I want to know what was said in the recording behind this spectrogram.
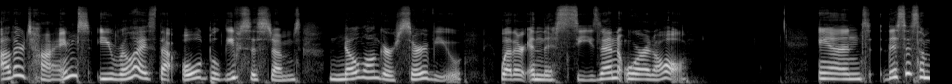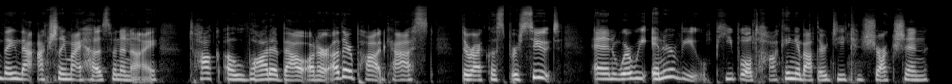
Other times you realize that old belief systems no longer serve you, whether in this season or at all. And this is something that actually my husband and I talk a lot about on our other podcast, The Reckless Pursuit, and where we interview people talking about their deconstruction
